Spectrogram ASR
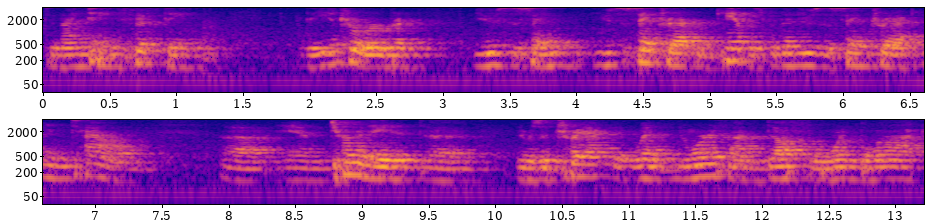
to 1915, the interurban used the same used the same track from campus, but then used the same track in town, uh, and terminated. There was a track that went north on Duff for one block,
